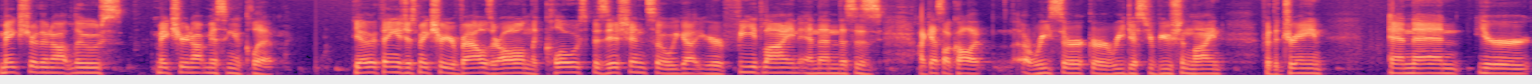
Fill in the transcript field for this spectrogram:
make sure they're not loose, make sure you're not missing a clip. The other thing is just make sure your valves are all in the closed position. So we got your feed line and then this is, I guess I'll call it a recirc or redistribution line for the drain. And then your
